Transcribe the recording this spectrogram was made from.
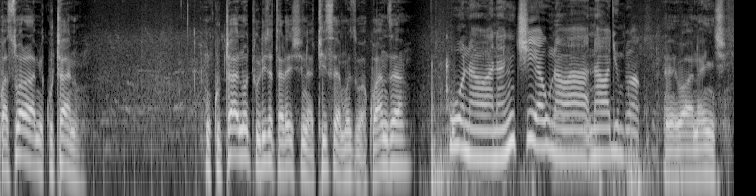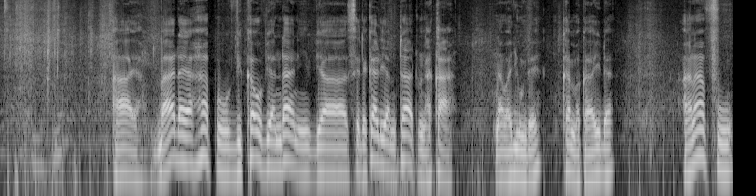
Kwa swala la mikutano, mkutano tuliita tarehe ishirini na tisa ya mwezi wa kwanza Huo na wananchi au na, wa, na wajumbe wako? e, wa wananchi. Haya, baada ya hapo vikao vya ndani vya serikali ya mtaa tunakaa na wajumbe kama kawaida, alafu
